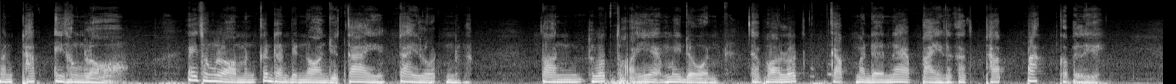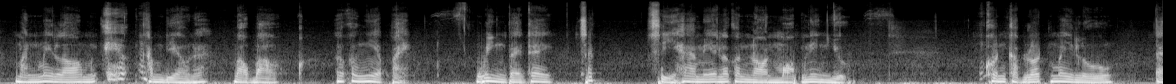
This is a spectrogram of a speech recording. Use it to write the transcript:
มันทับไอ้ทองหล่อ ไอ้ทองหล่อมันก็ดันไปนอนอยู่ใต้ใต้รถนะครับ ตอนรถถอยอะไม่โดน แต่พอรถกลับมาเดินหน้าไปแล้วก็ทับปักก็ไปเลย มันไม่ร้องมันเอ๊ะคำเดียวนะ เบาๆ แล้วก็เงียบไป วิ่งไปได้สักสี่ห้าเมตร แล้วก็นอนหมอบนิ่งอยู่ คนขับรถไม่รู้ แต่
